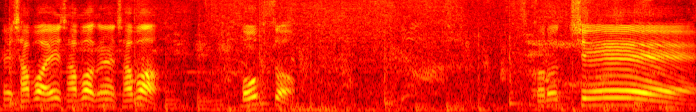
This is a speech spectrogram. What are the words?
그냥 잡아 얘 잡아 그냥 잡아. 뭐 없어. 그렇지.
